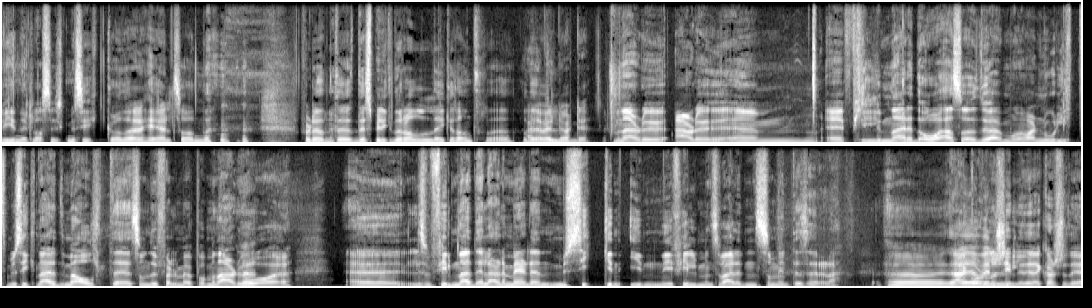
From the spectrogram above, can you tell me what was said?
wienerklassisk musikk, og det er helt sånn For det, det, det spiller ikke noen rolle, ikke sant? Og det er veldig artig. Men er du, er du eh, filmnerd òg? Altså, du er, må jo være noe litt musikknerd med alt eh, som du følger med på, men er du Ja. òg eh, liksom filmnerd, eller er det mer den musikken inn i filmens verden som interesserer deg? Eh, nei, går det vil- å skille de? Kanskje det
